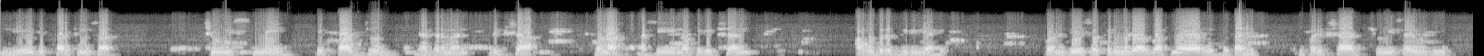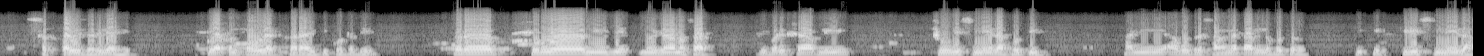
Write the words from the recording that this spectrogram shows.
नियोजित तारखेनुसार चोवीस मे ते पाच जून या दरम्यान परीक्षा होणार अशी नोटिफिकेशन अगोदरच दिलेली आहे. पण जे सोशल मीडियावर बातम्या व्हायरल होत आहेत ती परीक्षा चोवीस ऐवजी सत्तावीस झालेली आहे. ते आपण पाहूयात खरं आहे की खोटं ते. तर पूर्व नियोजि नियोजनानुसार ही परीक्षा आपली चोवीस मेला होती आणि अगोदर सांगण्यात आलेलं होतं की एकवीस मेला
